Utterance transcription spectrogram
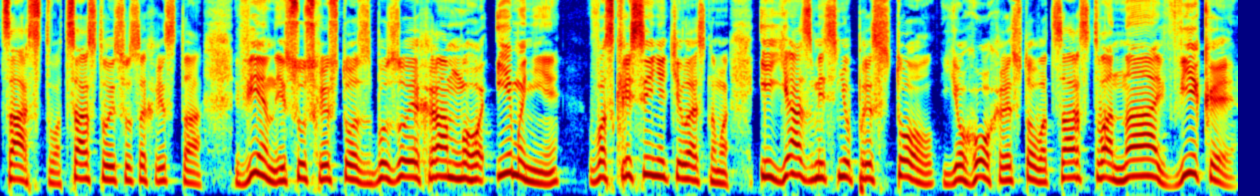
Царство, царство Ісуса Христа. Він, Ісус Христос, збузує храм мого імені в Воскресінні тілесному, і я зміцню престол Його Христового Царства на віки.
